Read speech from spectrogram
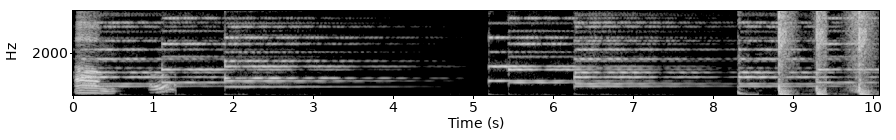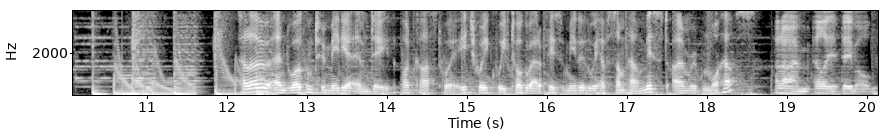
Um, Hello and welcome to Media MD, the podcast where each week we talk about a piece of media that we have somehow missed. I'm Reuben Morehouse, and I'm Elliot Diebold.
